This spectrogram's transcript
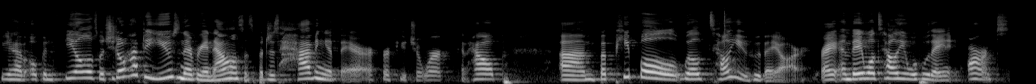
You can have open fields, which you don't have to use in every analysis, but just having it there for future work can help. Um, but people will tell you who they are, right? And they will tell you who they aren't.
